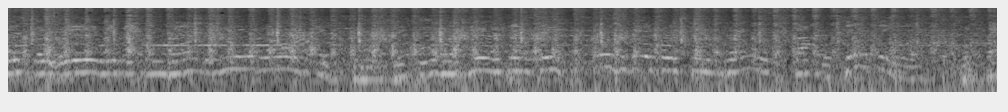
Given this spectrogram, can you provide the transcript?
Just go way, way back in time, the the the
